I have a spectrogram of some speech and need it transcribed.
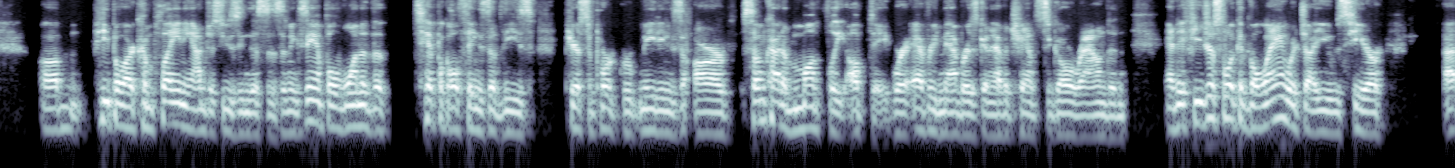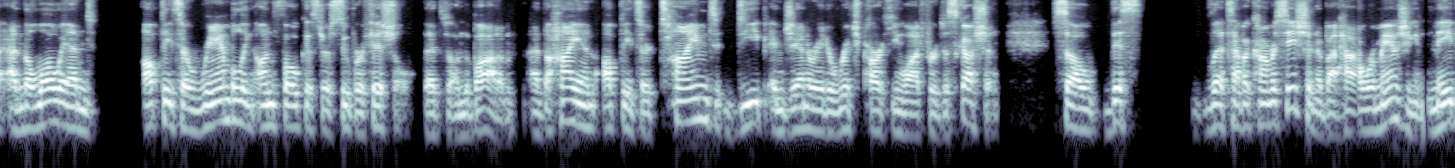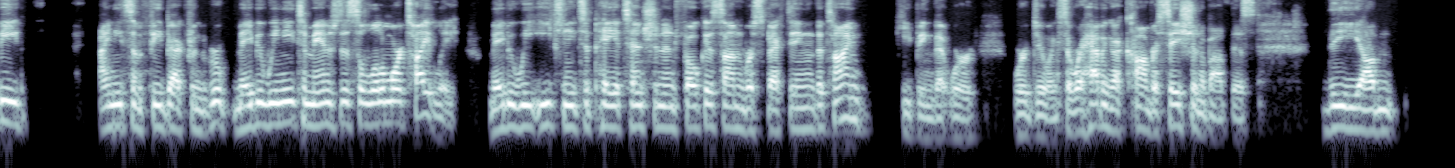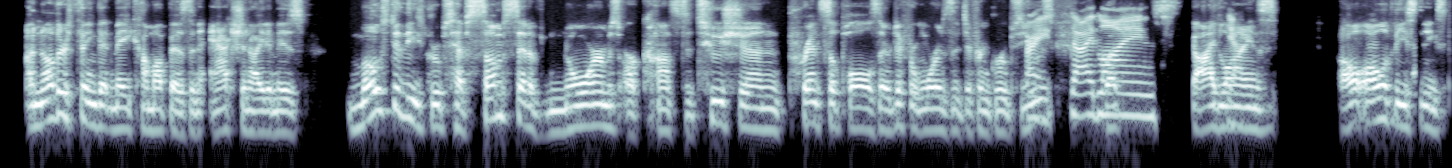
um, people are complaining i'm just using this as an example one of the typical things of these peer support group meetings are some kind of monthly update where every member is going to have a chance to go around and and if you just look at the language i use here uh, on the low end updates are rambling unfocused or superficial. That's on the bottom. At the high end updates are timed deep and generate a rich parking lot for discussion. So this let's have a conversation about how we're managing it. Maybe I need some feedback from the group. Maybe we need to manage this a little more tightly maybe we each need to pay attention and focus on respecting the timekeeping that we're we're doing. So we're having a conversation about this. The um, another thing that may come up as an action item is most of these groups have some set of norms or constitution principles. There are different words that different groups use. Right. Guidelines. Guidelines. Yeah. All, all of these things.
